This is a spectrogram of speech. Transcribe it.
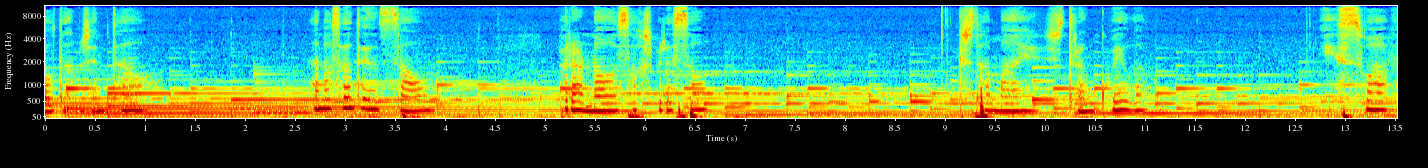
Voltamos então a nossa atenção para a nossa respiração, que está mais tranquila e suave.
